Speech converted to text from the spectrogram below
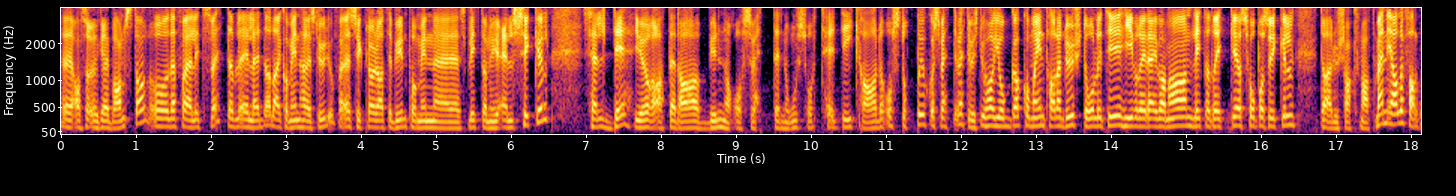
eh, altså Øgøy Bransdal. og Derfor er jeg litt svett. Jeg ble ledd av da jeg kom inn her i studio, for jeg sykla da til byen på min eh, splitter nye elsykkel. Selv det gjør at jeg da begynner å svette noe så til de grader. Og stopper jo ikke å svette, vet du. Hvis du har jogga, kommer inn, tar deg en dusj, dårlig tid, hiver i deg banan, litt å drikke, og så på sykkelen, da er du sjakkmatt. Men i alle fall,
